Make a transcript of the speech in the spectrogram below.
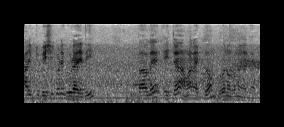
আর একটু বেশি করে ঘুরাই দিই, তাহলে এইটা আমার একদম ঘন ঘন হয়ে যাবে।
